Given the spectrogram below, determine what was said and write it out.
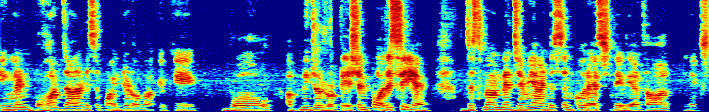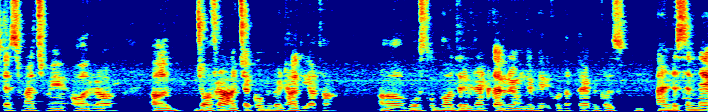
इंग्लैंड बहुत ज़्यादा डिसअपॉइंटेड होगा क्योंकि वो अपनी जो रोटेशन पॉलिसी है, जिसमें उनने जिमी एंडरसन को रेस्ट दे दिया था नेक्स्ट टेस्ट मैच में और जोफ्रा आर्चर को भी बैठा दिया था। वो उसको बहुत रिग्रेट कर रहे होंगे मेरे को लगता है बिकॉज़ एंडरसन ने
